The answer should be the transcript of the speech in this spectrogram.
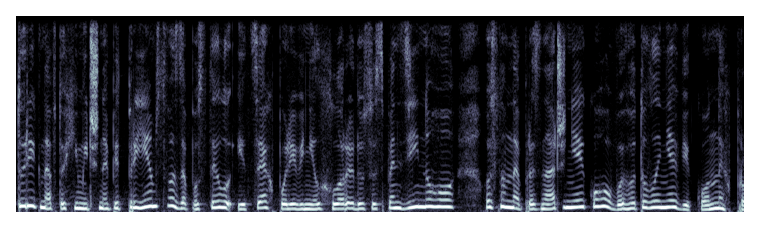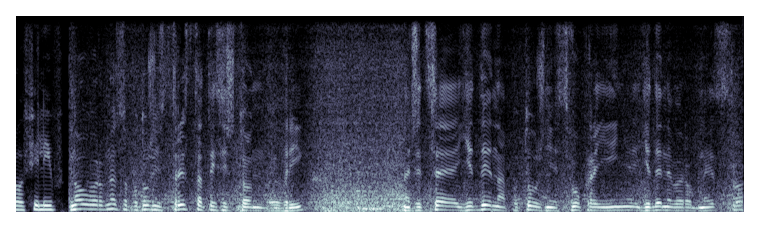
Торік нафтохімічне підприємство запустило і цех полівінілхлориду суспензійного, основне призначення якого виготовлення віконних профілів. Нове виробництво потужність 300 тисяч тонн в рік. Значить, це єдина потужність в Україні, єдине виробництво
